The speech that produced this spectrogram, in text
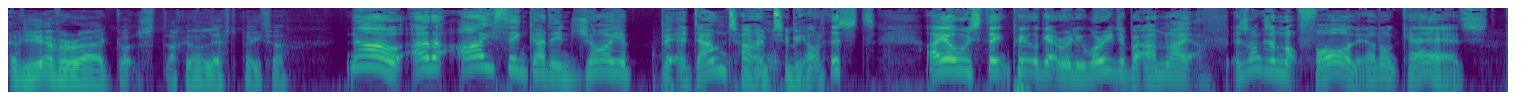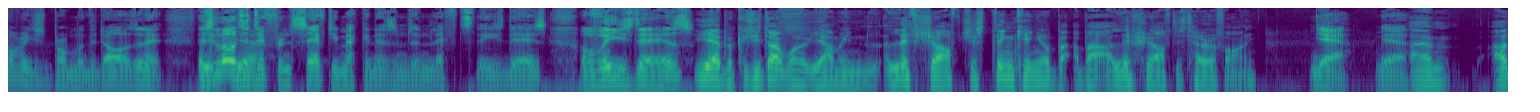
Have you ever uh, got stuck in a lift, Peter? No, and I think I'd enjoy a bit of downtime. To be honest, I always think people get really worried about. I'm like, as long as I'm not falling, I don't care. It's probably just a problem with the doors, isn't it? There's loads yeah. of different safety mechanisms in lifts these days. Of these days, Yeah, because you don't want to. Yeah, I mean, a lift shaft. Just thinking about, about a lift shaft is terrifying. yeah, yeah. Um, I,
